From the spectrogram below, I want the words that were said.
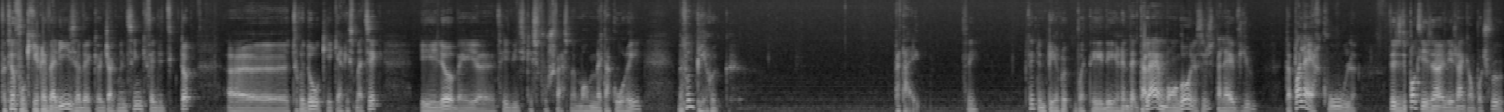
Fait que là, il faut qu'il rivalise avec Jack Minsing qui fait des TikTok, euh, Trudeau qui est charismatique, et là, ben, euh, tu sais, lui, dit Qu'est-ce qu'il faut que je fasse me mettre à courir? Mets-toi une perruque. Peut-être. Peut-être une perruque va t'aider. T'as l'air bon gars, c'est juste que t'as l'air vieux. T'as pas l'air cool. Je dis pas que les gens, les gens qui n'ont pas de cheveux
